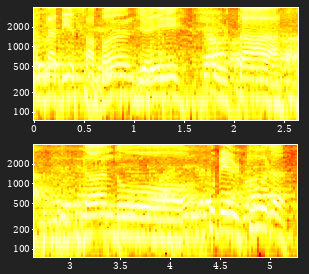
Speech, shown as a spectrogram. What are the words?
agradeço a Band aí por estar tá dando cobertura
